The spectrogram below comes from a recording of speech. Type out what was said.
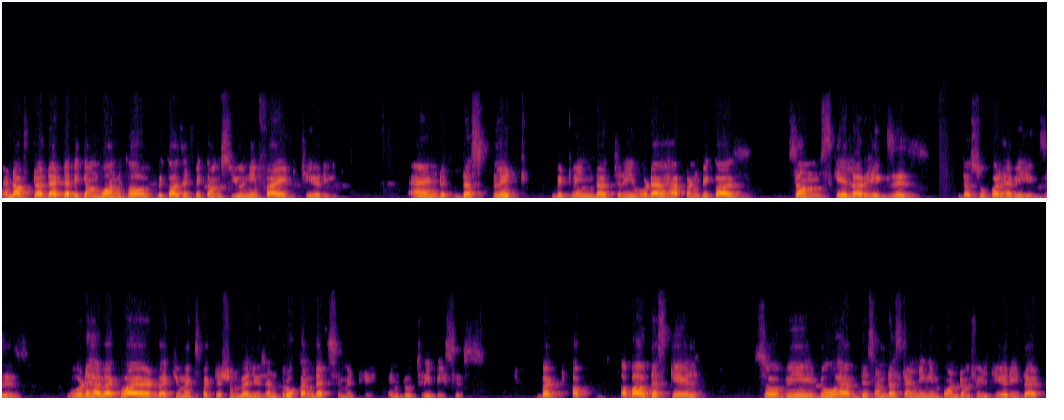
and after that they become one curve because it becomes unified theory. And the split between the three would have happened because some scalar Higgses, the super heavy Higgses, would have acquired vacuum expectation values and broken that symmetry into three pieces. But up, above the scale, so we do have this understanding in quantum field theory that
